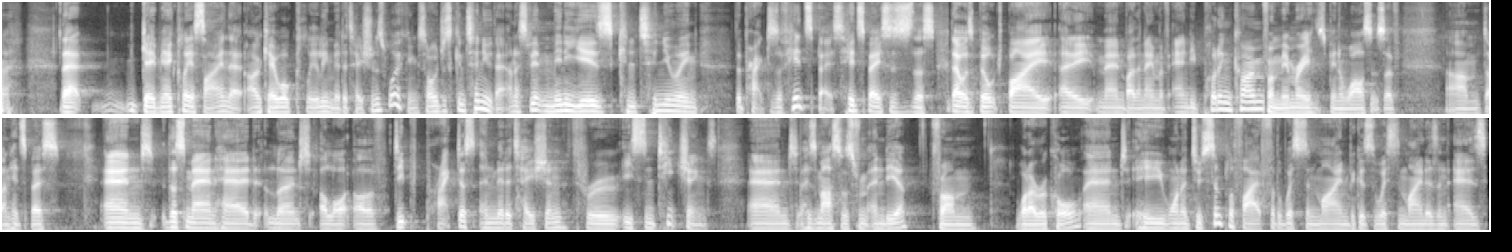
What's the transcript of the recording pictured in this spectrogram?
that gave me a clear sign that, okay, well, clearly meditation is working. So I'll just continue that. And I spent many years continuing the practice of Headspace. Headspace is this that was built by a man by the name of Andy Puddicombe. From memory, it's been a while since I've um, done Headspace. And this man had learnt a lot of deep practice and meditation through Eastern teachings. And his master was from India, from what I recall, and he wanted to simplify it for the Western mind because the Western mind isn't as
